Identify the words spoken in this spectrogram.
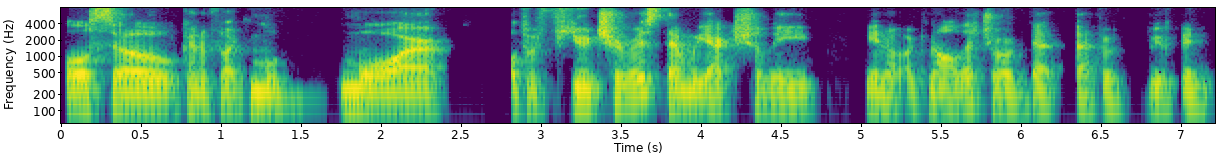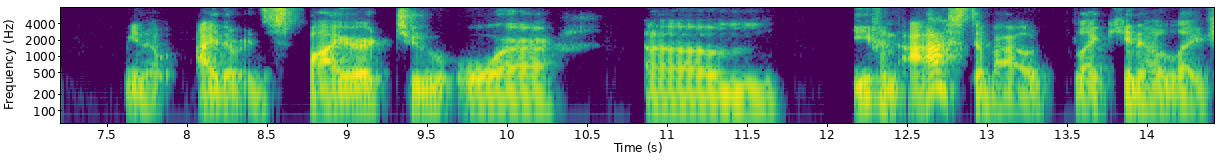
also kind of like more, more of a futurist than we actually, you know, acknowledge or that, that we've, we've been, you know, either inspired to or, um, even asked about like you know like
